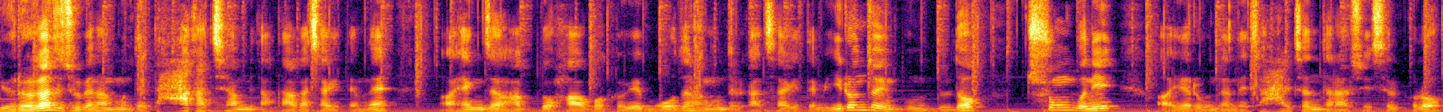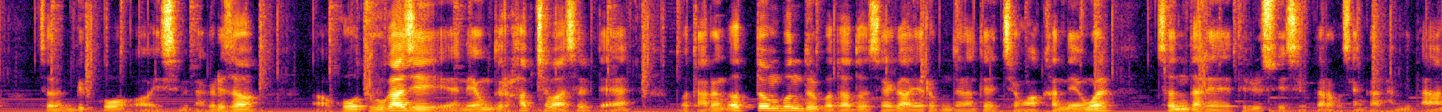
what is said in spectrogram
여러 가지 주변 학문들 다 같이 합니다. 다 같이 하기 때문에 어, 행정학도 하고 그 외 모든 학문들을 같이 하기 때문에 이론적인 부분들도 충분히 어, 여러분들한테 잘 전달할 수 있을 거로 저는 믿고 어, 있습니다. 그래서 그 두 가지 내용들을 합쳐 봤을 때뭐 다른 어떤 분들보다도 제가 여러분들한테 정확한 내용을 전달해 드릴 수 있을 거라고 생각합니다.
